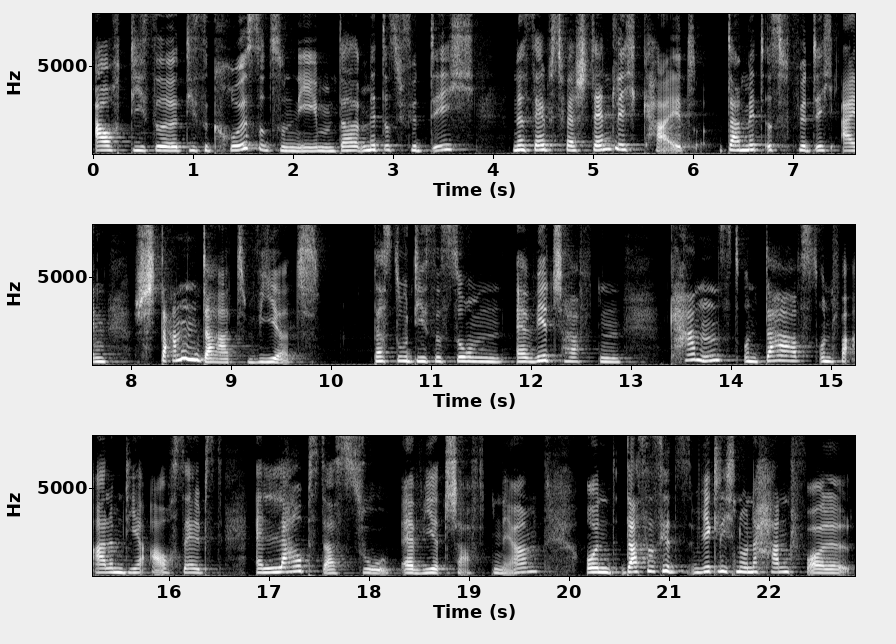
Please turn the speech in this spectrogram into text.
auch diese, diese Größe zu nehmen, damit es für dich eine Selbstverständlichkeit, damit es für dich ein Standard wird, dass du diese Summen erwirtschaften kannst und darfst und vor allem dir auch selbst erlaubst, das zu erwirtschaften, ja. Und das ist jetzt wirklich nur eine Handvoll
